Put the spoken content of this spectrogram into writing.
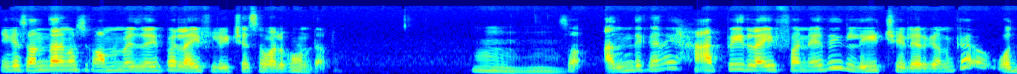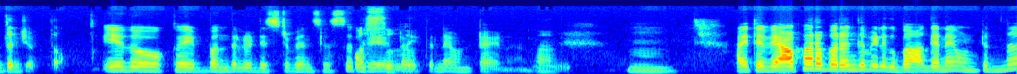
ఇంకా సంతానం కోసం కాంప్రమైజ్ అయిపోయి లైఫ్ లీడ్ చేసే వాళ్ళు ఉంటారు. సో అందుకని హ్యాపీ లైఫ్ అనేది లీడ్ చేయలేరు కనుక వద్దని చెప్తాం. ఏదో ఒక ఇబ్బందులు డిస్టర్బెన్సెస్. అవుతూనే ఉంటాయి. అయితే వ్యాపార పరంగా వీళ్ళకి బాగానే ఉంటుందా?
